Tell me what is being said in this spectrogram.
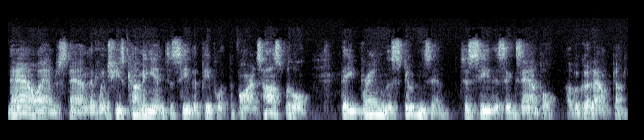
Now I understand that when she's coming in to see the people at the Barnes Hospital, they bring the students in to see this example of a good outcome.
